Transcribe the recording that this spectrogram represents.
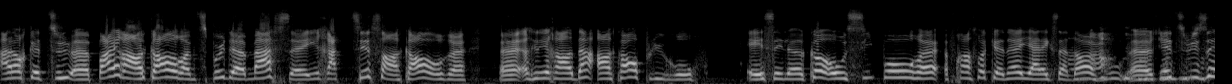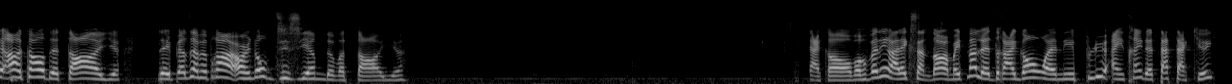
Alors que tu euh, perds encore un petit peu de masse euh, et rapetisse encore, euh, les rendant encore plus gros. Et c'est le cas aussi pour François Queneuil et Alexander. Ah. Vous réduisez encore de taille. Vous avez perdu à peu près un autre dixième de votre taille. D'accord, on va revenir à Alexander. Maintenant, le dragon euh, n'est plus en train de t'attaquer.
